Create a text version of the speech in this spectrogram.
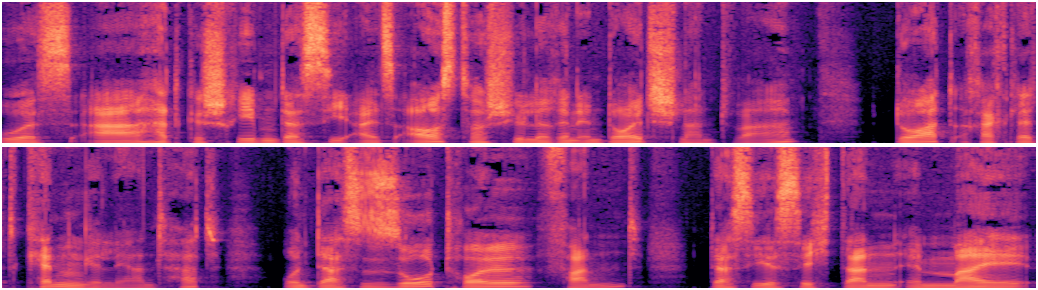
USA hat geschrieben, dass sie als Austauschschülerin in Deutschland war, dort Raclette kennengelernt hat und das so toll fand, dass sie es sich dann im Mai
